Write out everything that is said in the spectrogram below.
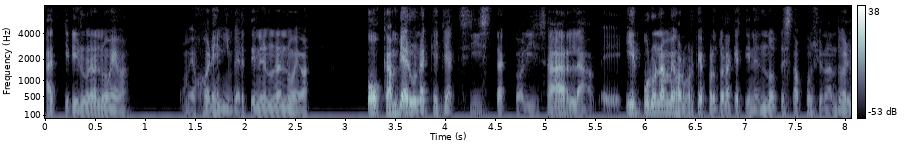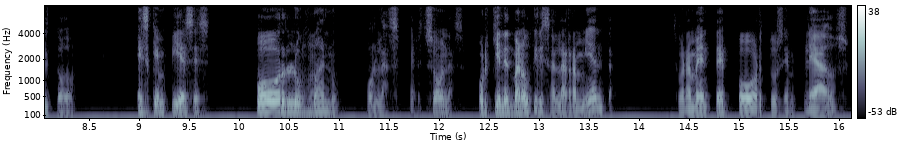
adquirir una nueva, o mejor en invertir en una nueva, o cambiar una que ya existe, actualizarla, eh, ir por una mejor porque de pronto la que tienes no te está funcionando del todo, es que empieces por lo humano, por las personas, por quienes van a utilizar la herramienta. Seguramente por tus empleados,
